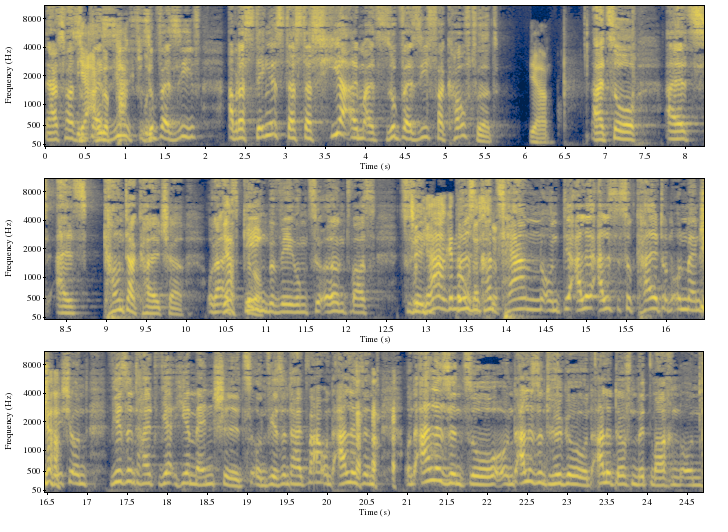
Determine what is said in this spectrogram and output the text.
Ja, es war Ja, subversiv, angepackt subversiv. Aber das Ding ist, dass das hier einem als subversiv verkauft wird. ja, Als so, als, als Counterculture oder Ja, als genau. Gegenbewegung zu irgendwas, zu den ja, genau, bösen das- Konzernen und der, alle, alles ist so kalt und unmenschlich und wir sind halt, wir hier Menschels und wir sind halt wahr und alle sind, und alle sind so und alle sind Hüge und alle dürfen mitmachen und,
